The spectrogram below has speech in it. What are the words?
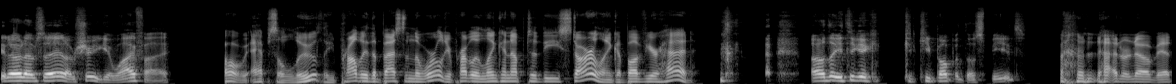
You know what I'm saying? I'm sure you get Wi-Fi. Oh, absolutely. Probably the best in the world. You're probably linking up to the Starlink above your head. Although you think it could keep up with those speeds? I don't know, man.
